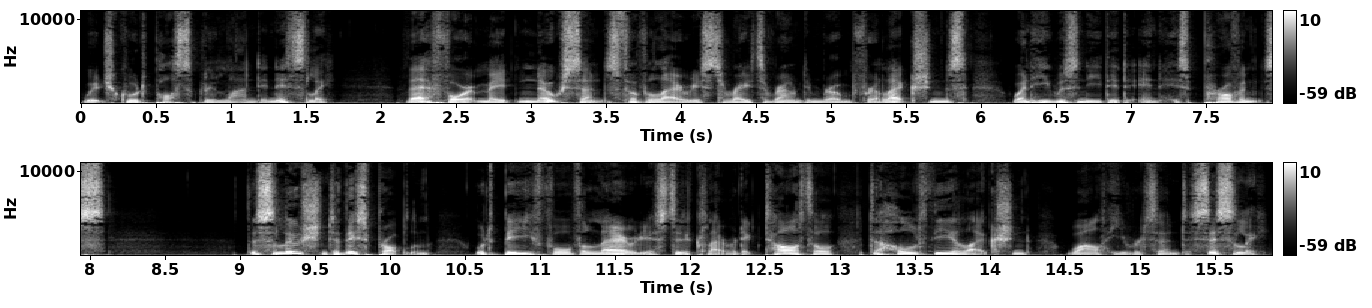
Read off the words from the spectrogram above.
which could possibly land in Italy. Therefore, it made no sense for Valerius to wait around in Rome for elections when he was needed in his province. The solution to this problem would be for Valerius to declare a dictator to hold the election while he returned to Sicily,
